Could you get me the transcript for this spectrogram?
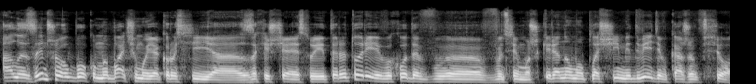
але з іншого боку, ми бачимо, як Росія захищає свої території. Виходить в, е, в цьому шкіряному плащі Медведєв, каже: все,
